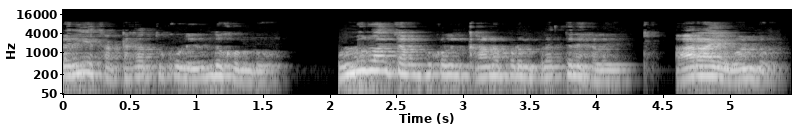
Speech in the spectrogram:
பெரிய சட்டகத்துக்குள் இருந்து கொண்டு உள்ளூராட்சி அமைப்புகளில் காணப்படும் பிரச்சனைகளை ஆராய வேண்டும்.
